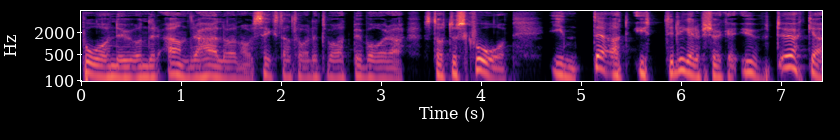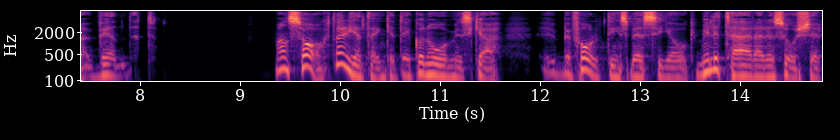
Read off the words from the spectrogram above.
på nu under andra halvan av 1600-talet var att bevara status quo, inte att ytterligare försöka utöka väldet. Man saknar helt enkelt ekonomiska, eh, befolkningsmässiga och militära resurser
